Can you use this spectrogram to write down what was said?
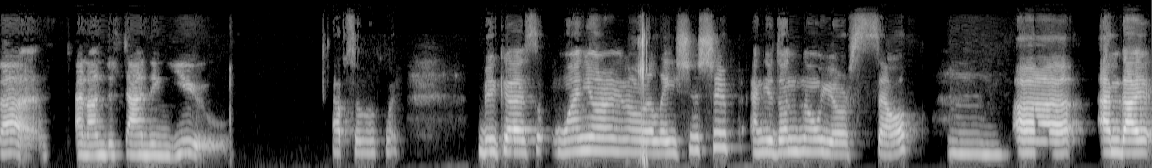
first and understanding you? Absolutely. Because when you're in a relationship and you don't know yourself mm. uh, and I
